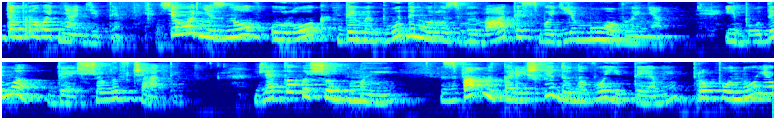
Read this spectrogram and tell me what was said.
Доброго дня, діти! Сьогодні знов урок, де ми будемо розвивати своє мовлення і будемо дещо вивчати. Для того, щоб ми з вами перейшли до нової теми, пропоную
